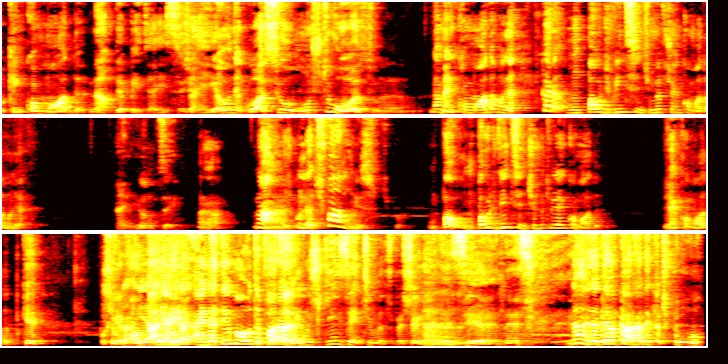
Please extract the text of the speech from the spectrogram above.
Porque incomoda. Não, depende. Aí isso já aí é um negócio monstruoso. Não, mas incomoda a mulher. Cara, um pau de 20 centímetros já incomoda a mulher. Aí eu não sei. É. Não, as mulheres falam isso. Tipo, um, pau, um pau de 20 centímetros já incomoda. Já incomoda. Porque. Porque se o ca- faltaria- e, aí ainda tem uma outra parada. uns 15 centímetros pra chegar nesse, nesse. Não, ainda tem uma parada que, tipo, o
